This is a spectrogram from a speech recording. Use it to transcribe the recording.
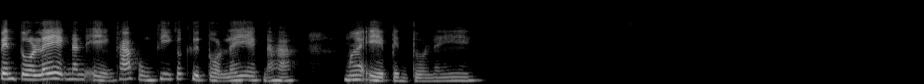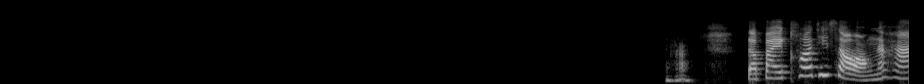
เป็นตัวเลขนั่นเองค่าคงที่ก็คือตัวเลขนะคะ เมื่อ a เป็นตัวเลข นะคะ ต่อไปข้อที่สองนะคะ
